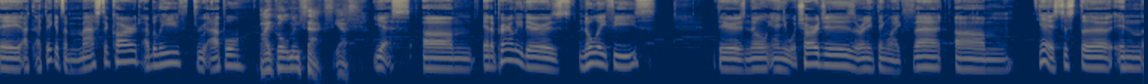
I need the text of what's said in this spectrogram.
a I, I think it's a Mastercard, I believe, through Apple by Goldman Sachs. Yes. Yes. Um, and apparently, there's no late fees. There's no annual charges or anything like that. Um, yeah, it's just the uh, in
